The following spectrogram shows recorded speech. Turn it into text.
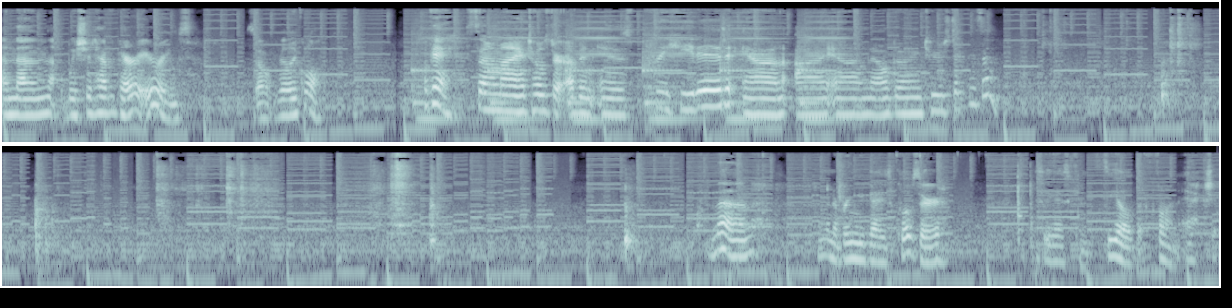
And then we should have a pair of earrings. So really cool. Okay, so my toaster oven is preheated and I am now going to stick these in. Then I'm gonna bring you guys closer so you guys can feel the fun action.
